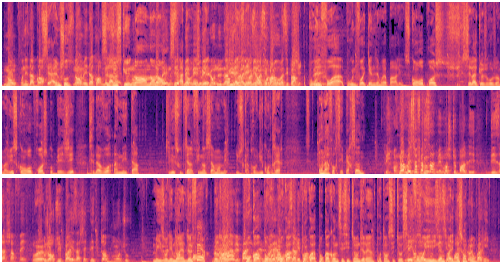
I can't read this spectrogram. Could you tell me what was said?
Non, on est d'accord. C'est la même chose. Non, on est d'accord. C'est juste que non, non, non. Mais lui, on ne l'a pas les meilleurs Vas-y, parle. Pour une fois, pour une fois, Ken, j'aimerais parler. Ce qu'on reproche, c'est là que je rejoins ma vie. Ce qu'on reproche au PSG, c'est d'avoir un État qui les soutient financièrement. Mais jusqu'à preuve du contraire, on n'a forcé personne. Non, mais sauf personne. Mais moi, je te parle des, achats faits. Aujourd'hui, Paris, ils achètent les tops mondiaux mais ils ont les moyens de le faire. Pourquoi, pourquoi, pourquoi, pourquoi, contre ces City on dit rien Pourtant City aussi, ils, gagnent pas les des Champions.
